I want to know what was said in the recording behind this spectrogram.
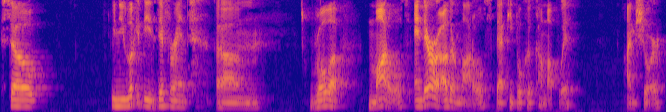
so when you look at these different um, roll up models, and there are other models that people could come up with, I'm sure.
